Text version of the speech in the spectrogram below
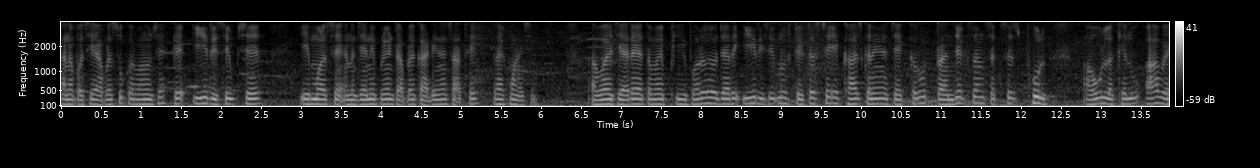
અને પછી આપણે શું કરવાનું છે કે ઈ રિસિપ્ટ છે એ મળશે અને જેની પ્રિન્ટ આપણે કાઢીને સાથે રાખવાની છે. હવે જ્યારે તમે ફી ભરો છો ત્યારે ઈ રિસિપ્ટનું સ્ટેટસ છે એ ખાસ કરીને ચેક કરવું ટ્રાન્ઝેક્શન સક્સેસફુલ આવું લખેલું આવે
